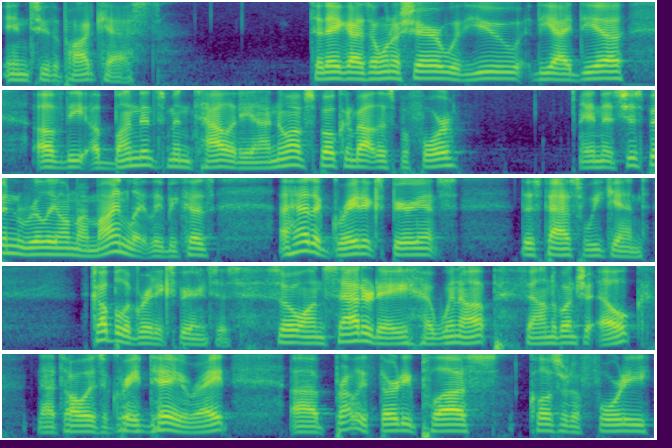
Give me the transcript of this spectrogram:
into the podcast. Today, guys, I want to share with you the idea of the abundance mentality. And I know I've spoken about this before, and it's just been really on my mind lately because I had a great experience this past weekend. A couple of great experiences. So on Saturday, I went up, found a bunch of elk. That's always a great day, right? Uh, probably 30 plus, closer to 40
